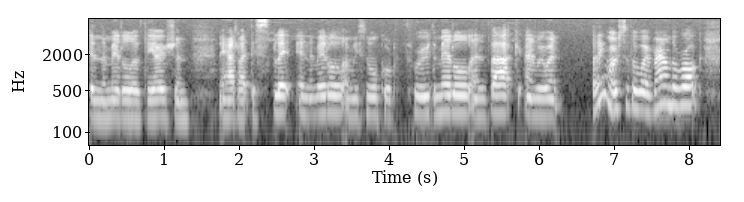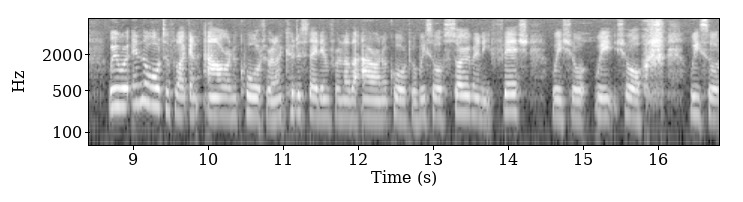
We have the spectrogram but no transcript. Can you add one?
in the middle of the ocean. And it had like this split in the middle and we snorkeled through the middle and back and we went I think most of the way around the rock we were in the water for like an hour and a quarter and I could have stayed in for another hour and a quarter. We saw so many fish, we saw, we saw, we saw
